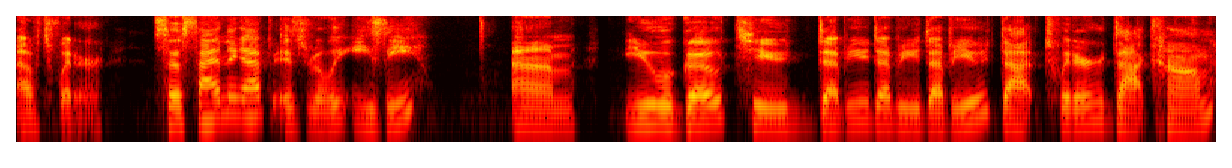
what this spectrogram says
of twitter. So signing up is really easy. Um, you will go to www.twitter.com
